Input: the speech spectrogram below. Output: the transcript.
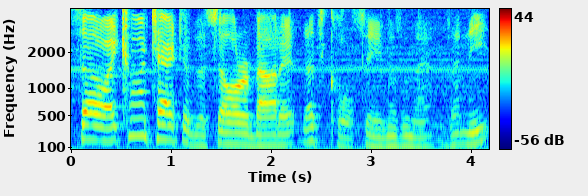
So I contacted the seller about it. That's cool scene, isn't that? Is that neat?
